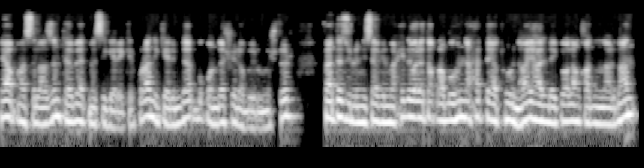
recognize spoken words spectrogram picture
ne yapması lazım? Tövbe etmesi gerekir. Kur'an-ı Kerim'de bu konuda şöyle buyurulmuştur. فَتَزِلُ النِّسَى فِي الْمَحِدِ وَلَا تَقْرَبُهُنَّ حَتَّى يَطْهُرْنَ Ay halindeki olan kadınlardan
